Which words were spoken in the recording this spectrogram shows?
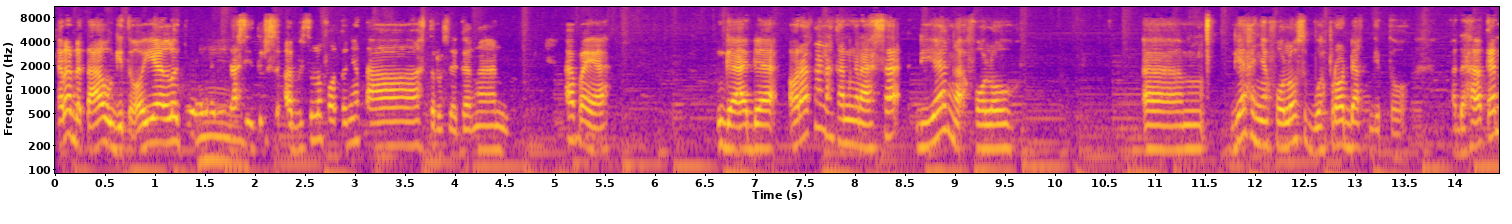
Karena udah tahu gitu oh iya lo hmm. tas terus abis itu lo fotonya tas terus dagangan. Apa ya? Nggak ada. Orang kan akan ngerasa dia nggak follow um, dia hanya follow sebuah produk gitu Padahal kan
